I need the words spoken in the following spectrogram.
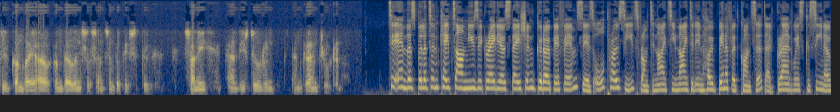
to convey our condolences and sympathies to Sonny and his children and grandchildren. To end this bulletin, Cape Town music radio station Good Hope FM says all proceeds from tonight's United in Hope benefit concert at Grand West Casino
